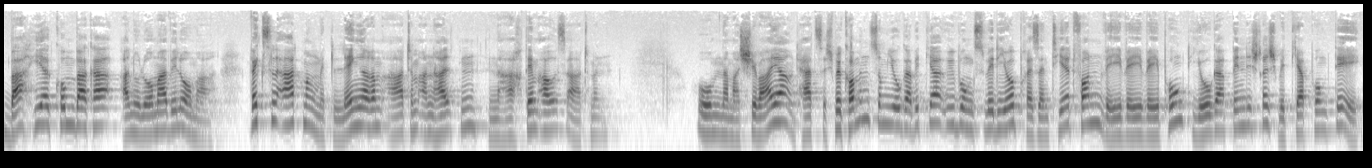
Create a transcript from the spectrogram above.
Bahir Kumbhaka Anuloma Viloma. Wechselatmung mit längerem Atemanhalten nach dem Ausatmen. Om Namah Shivaya und herzlich willkommen zum Yoga Vidya Übungsvideo präsentiert von www.yoga-vidya.de.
